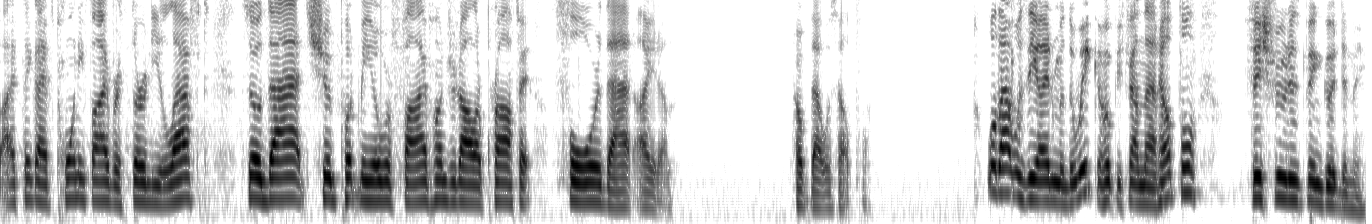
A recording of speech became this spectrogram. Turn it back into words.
I think I have 25 or 30 left. So that should put me over $500 profit for that item. Hope that was helpful. Well, that was the item of the week. I hope you found that helpful. Fish food has been good to me.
